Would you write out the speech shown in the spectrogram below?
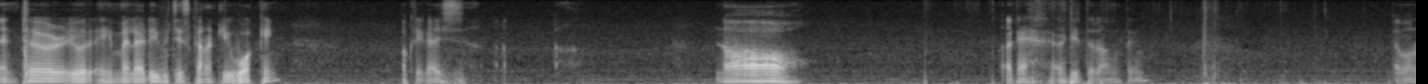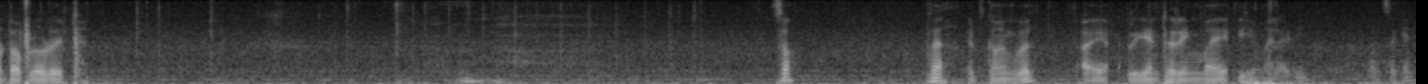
enter your email id which is currently working. Okay guys. No okay i did the wrong thing. I wanted to upload it. So well it's going well. I re-entering my email id one second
